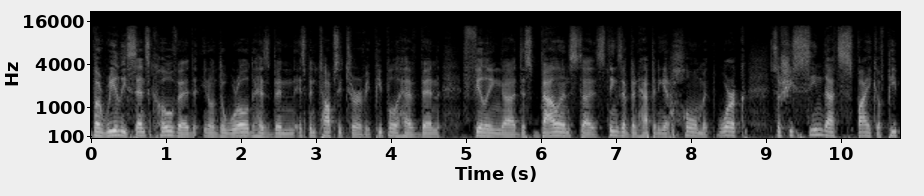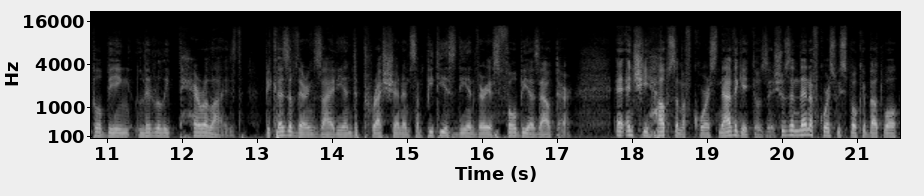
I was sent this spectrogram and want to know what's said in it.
But really, since COVID, you know, the world has been, it's been topsy-turvy. People have been feeling uh, disbalanced. Uh, things have been happening at home, at work. So she's seen that spike of people being literally paralyzed because of their anxiety and depression and some PTSD and various phobias out there. And, and she helps them, of course, navigate those issues. And then, of course, we spoke about, well,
